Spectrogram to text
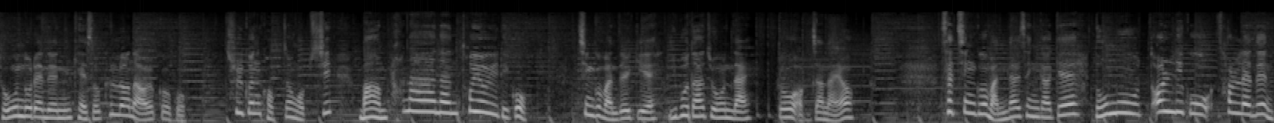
좋은 노래는 계속 흘러나올 거고 출근 걱정 없이 마음 편안한 토요일이고 친구 만들기에 이보다 좋은 날 또 없잖아요. 새 친구 만날 생각에 너무 떨리고 설레는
